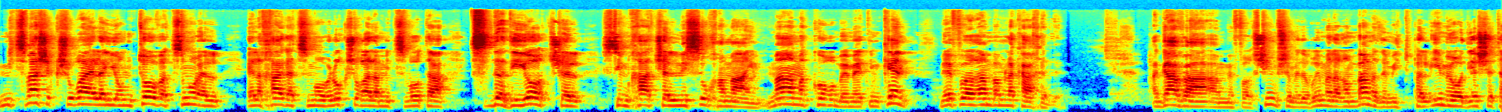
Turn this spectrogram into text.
מצווה שקשורה אל היום טוב עצמו, אל, אל החג עצמו, ולא קשורה למצוות הצדדיות של שמחת, של ניסוך המים. מה המקור באמת, אם כן, מאיפה הרמב"ם לקח את זה? אגב, המפרשים שמדברים על הרמב"ם, אז הם מתפלאים מאוד, יש את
